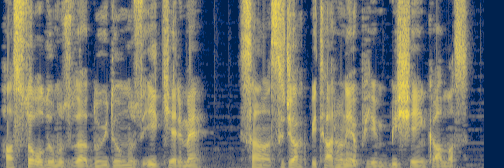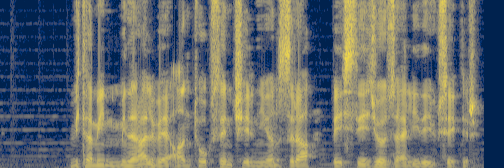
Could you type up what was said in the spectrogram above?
Hasta olduğumuzda duyduğumuz ilk kelime sana sıcak bir tarhana yapayım bir şeyin kalmaz. Vitamin, mineral ve antioksidan içeriğinin yanı sıra besleyici özelliği de yüksektir.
